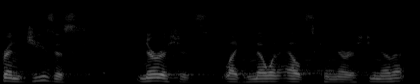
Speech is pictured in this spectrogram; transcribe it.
Friend, Jesus nourishes like no one else can nourish. Do you know that?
